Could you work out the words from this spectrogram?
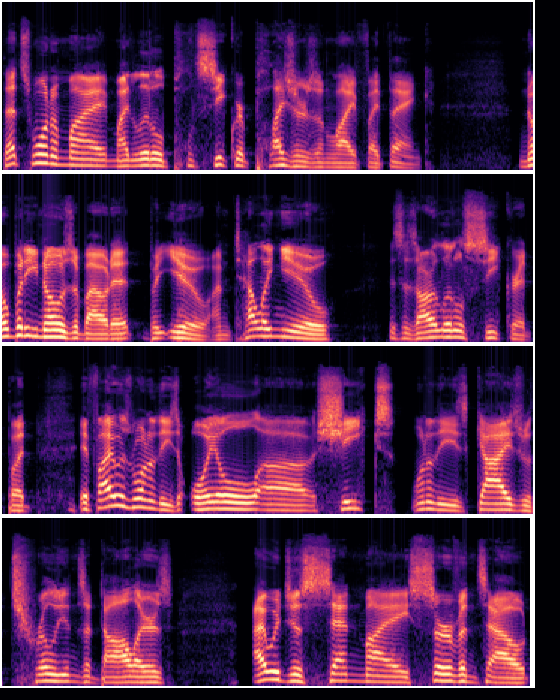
That's one of my, my little pl- secret pleasures in life, I think. Nobody knows about it but you. I'm telling you, This is our little secret. But if I was one of these oil uh, sheiks, one of these guys with trillions of dollars, I would just send my servants out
